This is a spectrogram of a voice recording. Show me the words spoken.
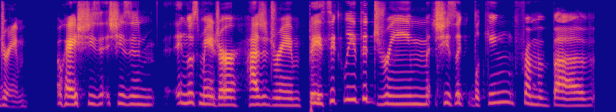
dream. Okay, she's she's an English major, has a dream. Basically, the dream, she's like looking from above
